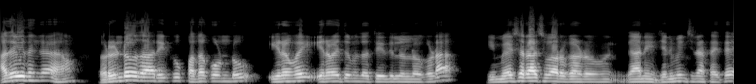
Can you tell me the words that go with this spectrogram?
అదేవిధంగా రెండో తారీఖు పదకొండు ఇరవై ఇరవై తొమ్మిదో తేదీలలో కూడా ఈ మేషరాశి వారు కానీ జన్మించినట్టయితే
